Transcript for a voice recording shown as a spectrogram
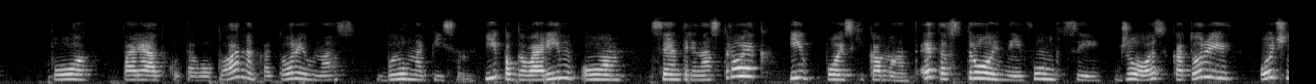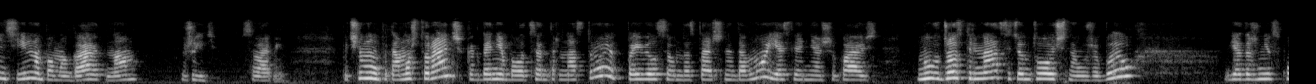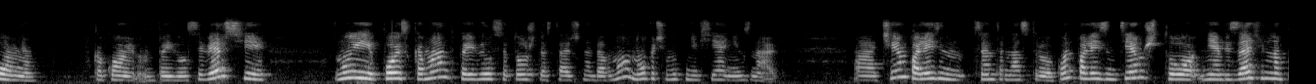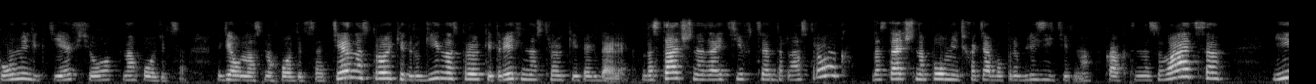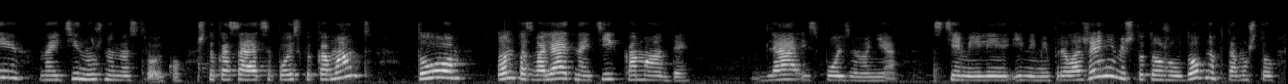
по порядку того плана, который у нас был написан. И поговорим о центре настроек и поиске команд. Это встроенные функции JAWS, которые очень сильно помогают нам жить с вами. Почему? Потому что раньше, когда не было центра настроек, появился он достаточно давно, если я не ошибаюсь. Ну, в JAWS 13 он точно уже был. Я даже не вспомню, в какой он появился версии. Ну и поиск команд появился тоже достаточно давно, но почему-то не все о них знают. А, чем полезен центр настроек? Он полезен тем, что не обязательно помнить, где все находится. Где у нас находятся те настройки, другие настройки, третьи настройки и так далее. Достаточно зайти в центр настроек, достаточно помнить хотя бы приблизительно, как это называется, и найти нужную настройку. Что касается поиска команд, то он позволяет найти команды для использования с теми или иными приложениями, что тоже удобно, потому что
